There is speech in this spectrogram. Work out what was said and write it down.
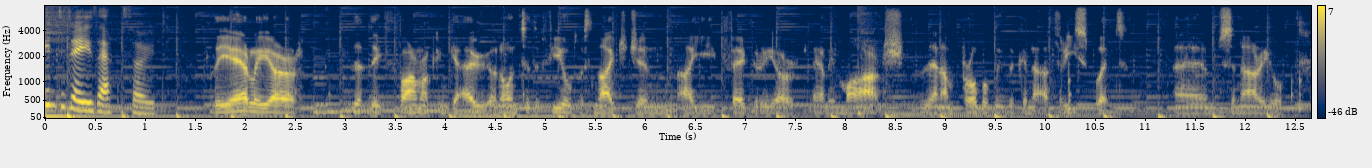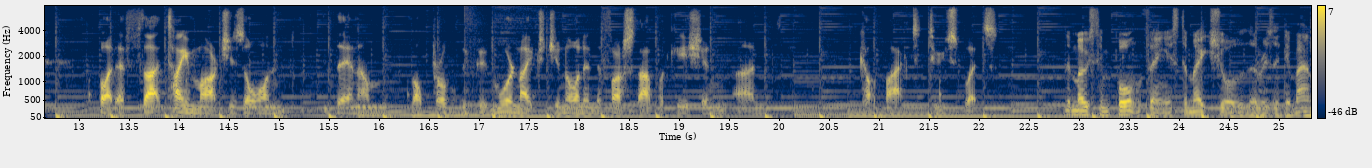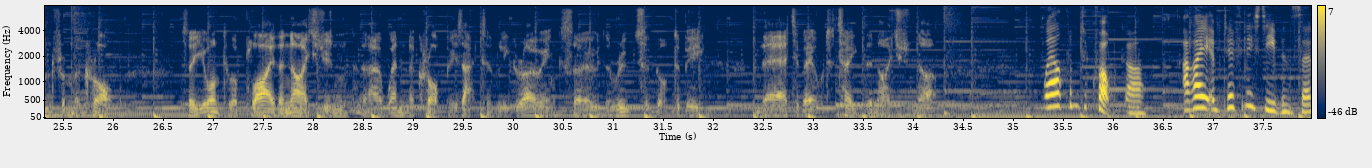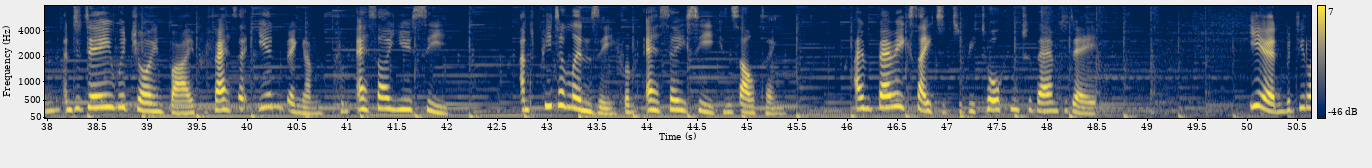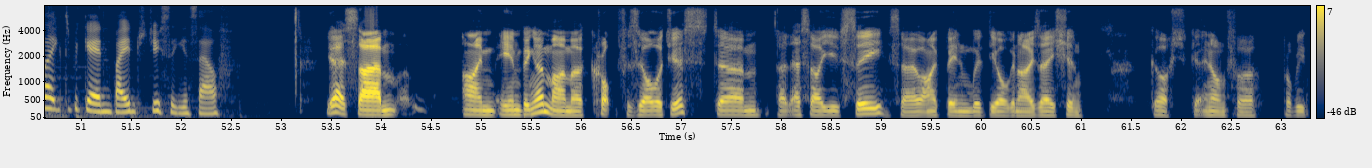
in today's episode. The earlier that the farmer can get out and onto the field with nitrogen, i.e., February or early March, then I'm probably looking at a three split um, scenario. But if that time marches on, then I'm, I'll probably put more nitrogen on in the first application and cut back to two splits. The most important thing is to make sure that there is a demand from the crop. So you want to apply the nitrogen uh, when the crop is actively growing. So the roots have got to be there to be able to take the nitrogen up. Welcome to Cropcast. I am Tiffany Stephenson, and today we're joined by Professor Ian Bingham from SRUC and Peter Lindsay from SAC Consulting. I'm very excited to be talking to them today. Ian, would you like to begin by introducing yourself? Yes, um, I'm Ian Bingham. I'm a crop physiologist um, at SRUC. So I've been with the organisation, gosh, getting on for probably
